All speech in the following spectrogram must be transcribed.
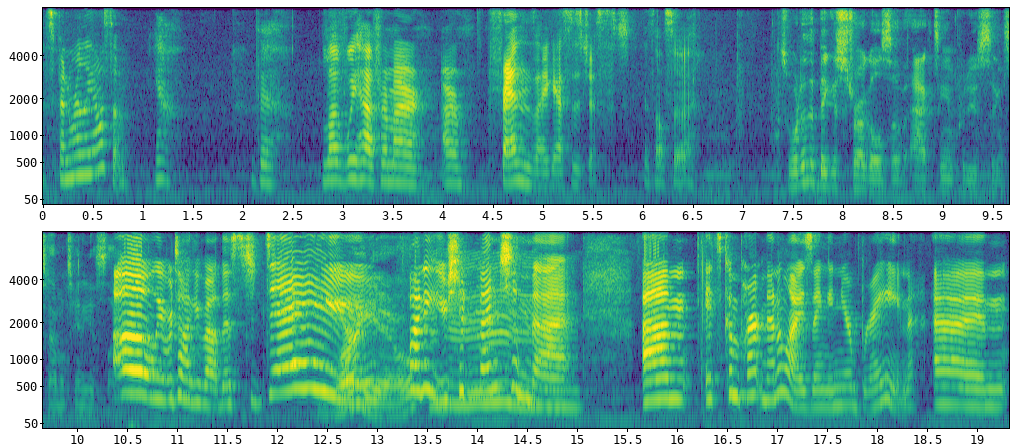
it's been really awesome. yeah, the love we have from our our friends, I guess, is just is also a So, what are the biggest struggles of acting and producing simultaneously? Oh, we were talking about this today. Were you? Funny, you should mention that. Um, it's compartmentalizing in your brain. Um,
